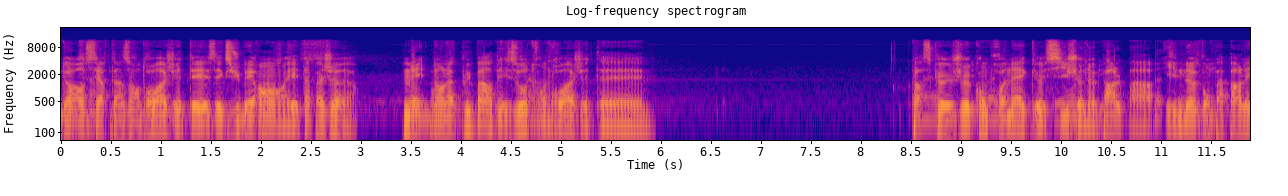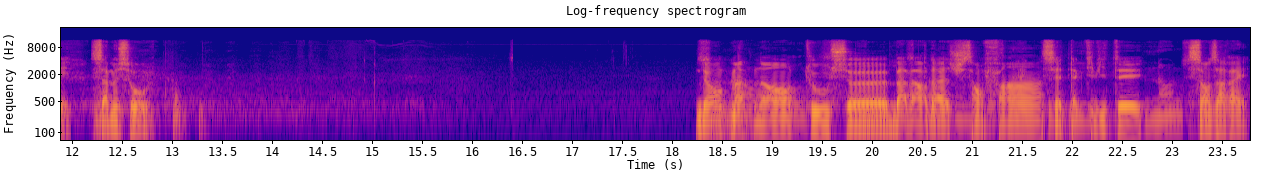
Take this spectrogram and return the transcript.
Dans certains endroits, j'étais exubérant et tapageur, mais dans la plupart des autres endroits, j'étais... Parce que je comprenais que si je ne parle pas, ils ne vont pas parler, ça me sauve. Donc maintenant, tout ce bavardage sans fin, cette activité sans arrêt,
